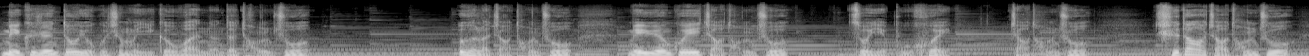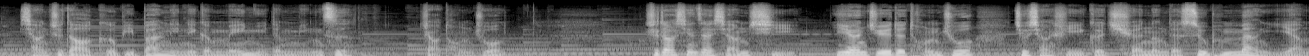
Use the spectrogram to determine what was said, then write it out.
每个人都有过这么一个万能的同桌。饿了找同桌，没圆规找同桌，作业不会找同桌，迟到找同桌，想知道隔壁班里那个美女的名字找同桌。直到现在想起，依然觉得同桌就像是一个全能的 Superman 一样，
